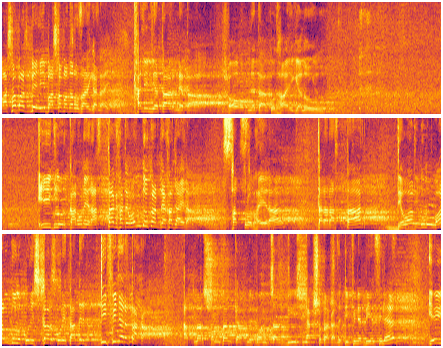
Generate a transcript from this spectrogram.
বাসা বাঁধবে, এই বাসা বাঁধারও জায়গা নাই। খালি নেতার নেতা, সব নেতা কোথায় গেল? এইগুলোর কারণে রাস্তাঘাটে অন্ধকার দেখা যায় না। ছাত্র ভাইয়েরা, তারা রাস্তার দেওয়ালগুলো, ওয়ালগুলো পরিষ্কার করে তাদের টিফিনের টাকা। আপনার সন্তানকে আপনি পঞ্চাশ, বিশ, একশো টাকা যে টিফিনে দিয়েছিলেন, এই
